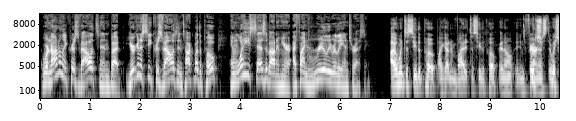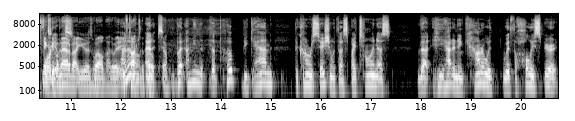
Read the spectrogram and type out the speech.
where not only Kris Vallotton, but you're going to see Kris Vallotton talk about the Pope and what he says about him here. I find really, really interesting. I went to see the Pope. I got invited to see the Pope. You know, in fairness, which, there was which makes people of mad about you as well. By the way, that I you've talked to the and- Pope. so but I mean, the, the Pope began the conversation with us by telling us that he had an encounter with with the Holy Spirit,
